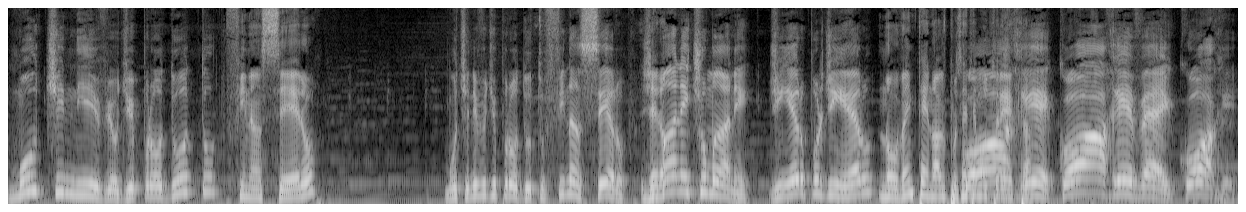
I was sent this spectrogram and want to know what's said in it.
Multinível de produto. Financeiro, Multinível de produto financeiro. Geral- Money to money. Dinheiro por dinheiro. 99% é mutreta. Corre, corre, velho, corre.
